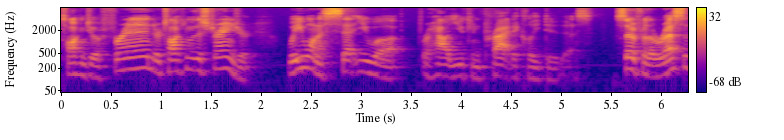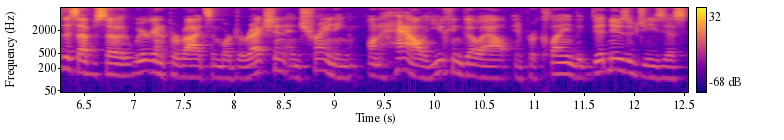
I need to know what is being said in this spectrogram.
talking to a friend or talking with a stranger. We want to set you up for how you can practically do this. So, for the rest of this episode, we're going to provide some more direction and training on how you can go out and proclaim the good news of Jesus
